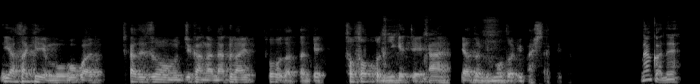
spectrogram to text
矢先でもう僕は地下鉄の時間がなくなりそうだったんで、そそっと逃げて、はい宿に戻りましたけど。なんかね、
